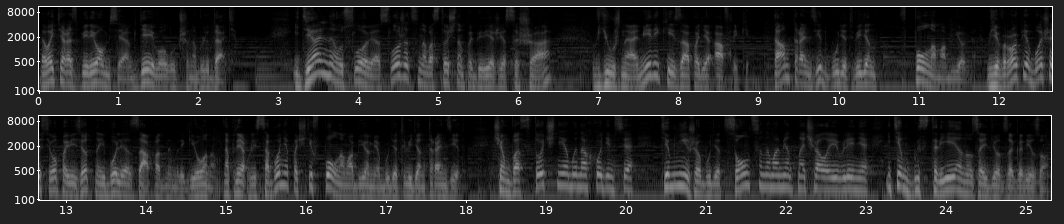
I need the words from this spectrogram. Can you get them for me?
Давайте разберемся, где его лучше наблюдать. Идеальные условия сложатся на восточном побережье США, в Южной Америке и Западе Африки. Там транзит будет виден в полном объеме. В Европе больше всего повезет наиболее западным регионам. Например, в Лиссабоне почти в полном объеме будет виден транзит. Чем восточнее мы находимся, тем ниже будет Солнце на момент начала явления и тем быстрее оно зайдет за горизонт.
